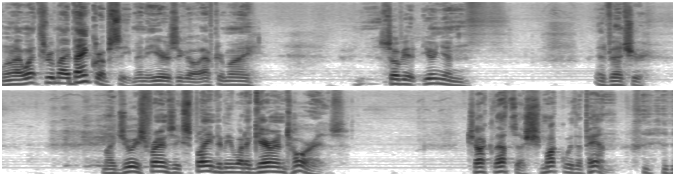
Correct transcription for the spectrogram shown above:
When I went through my bankruptcy many years ago after my Soviet Union adventure, my Jewish friends explained to me what a guarantor is. Chuck, that's a schmuck with a pen.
